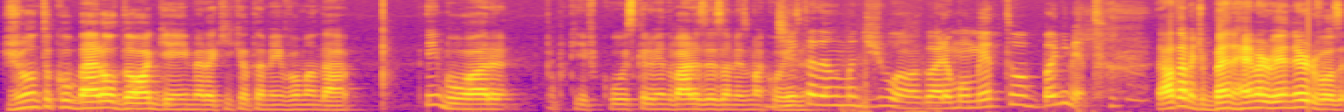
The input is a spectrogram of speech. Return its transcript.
Junto com o Battle Dog Gamer aqui, que eu também vou mandar embora, porque ficou escrevendo várias vezes a mesma O dia coisa. tá dando uma de João agora, é o momento banimento. Exatamente, o Ben Hammer veio nervoso.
